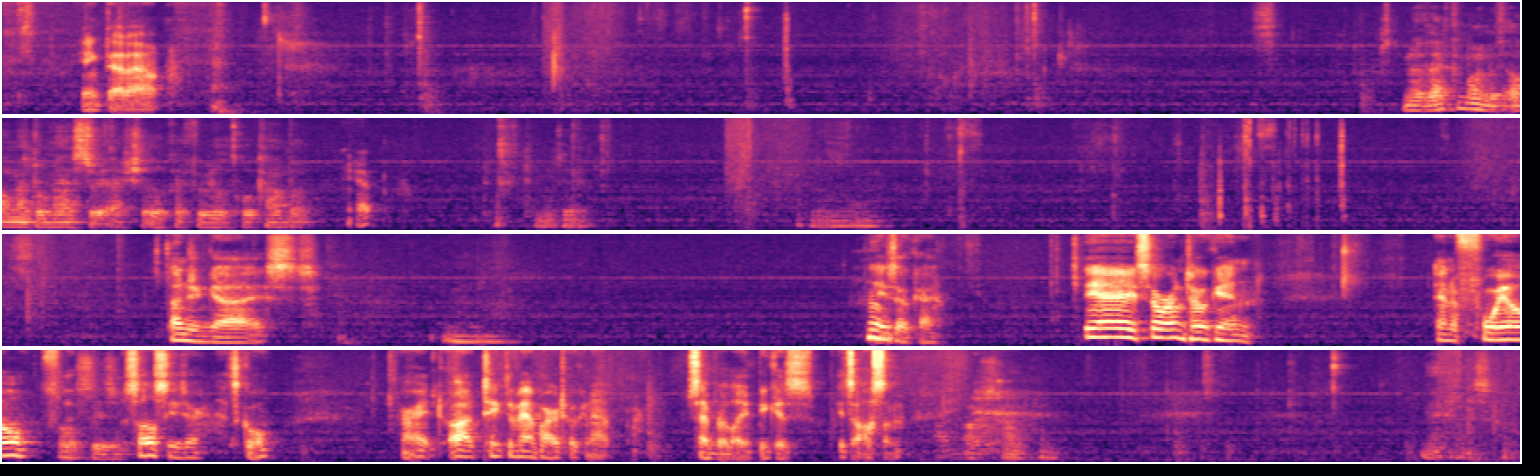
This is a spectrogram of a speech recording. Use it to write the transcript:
Yank that out. You know that combined with Elemental Mastery actually look like a really cool combo. Yep. Can we do it? Dungeon Geist. He's okay. Yay, Sorin token. And a foil Soul Seizer. Soul Seizer. That's cool. Alright, uh, take the vampire token out separately because it's awesome. It's not okay. Yeah, that's cool.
